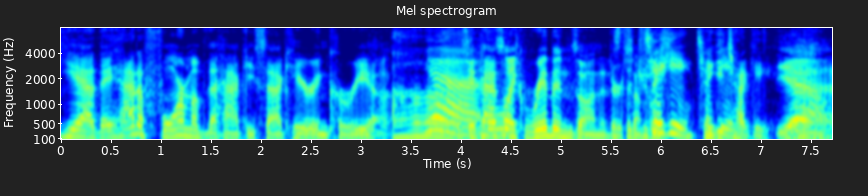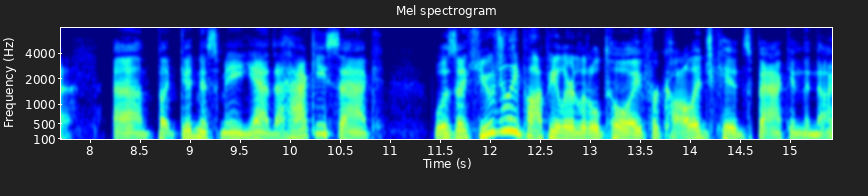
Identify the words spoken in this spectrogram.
Yeah, they had a form of the hacky sack here in Korea. Yeah. it has like ribbons on it or It's the something. tradi- Chigi, chagi chagi. Yeah. Um, but goodness me, yeah, the hacky sack was a hugely popular little toy for college kids back in the 90s.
